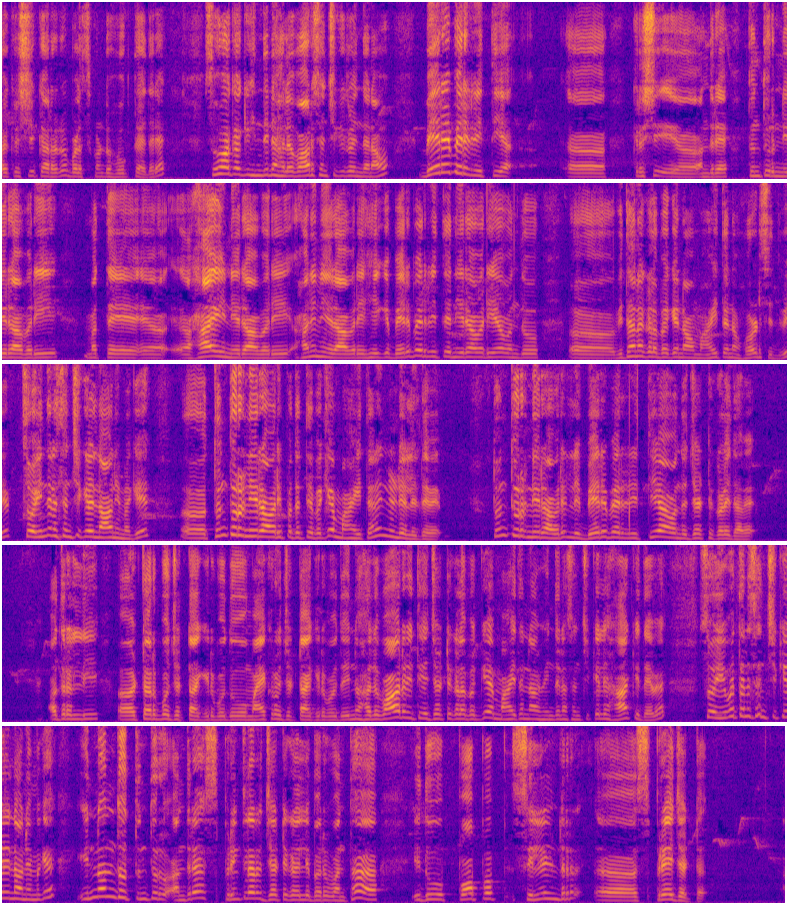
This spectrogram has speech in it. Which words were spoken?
ಕೃಷಿಕಾರರು ಬಳಸಿಕೊಂಡು ಹೋಗ್ತಾ ಇದ್ದಾರೆ. ಸೊ, ಹಾಗಾಗಿ ಹಿಂದಿನ ಹಲವಾರು ಸಂಚಿಕೆಗಳಿಂದ ನಾವು ಬೇರೆ ಬೇರೆ ರೀತಿಯ ಕೃಷಿ ಅಂದರೆ ತುಂತುರು ನೀರಾವರಿ ಮತ್ತು ಹಾಯಿ ನೀರಾವರಿ, ಹನಿ ನೀರಾವರಿ, ಹೀಗೆ ಬೇರೆ ಬೇರೆ ರೀತಿಯ ನೀರಾವರಿಯ ಒಂದು ವಿಧಾನಗಳ ಬಗ್ಗೆ ನಾವು ಮಾಹಿತಿಯನ್ನು ಹೊರಡಿಸಿದ್ವಿ. ಸೊ ಇಂದಿನ ಸಂಚಿಕೆಯಲ್ಲಿ ನಾವು ನಿಮಗೆ ತುಂತುರು ನೀರಾವರಿ ಪದ್ಧತಿಯ ಬಗ್ಗೆ ಮಾಹಿತಿಯನ್ನು ನೀಡಲಿದ್ದೇವೆ. ತುಂತುರು ನೀರಾವರಿಯಲ್ಲಿ ಬೇರೆ ಬೇರೆ ರೀತಿಯ ಒಂದು ಜೆಟ್ಗಳಿದ್ದಾವೆ ಅದರಲ್ಲಿ ಟರ್ಬೋ ಜೆಟ್ ಆಗಿರ್ಬೋದು, ಮೈಕ್ರೋ ಜೆಟ್ ಆಗಿರ್ಬೋದು, ಇನ್ನು ಹಲವಾರು ರೀತಿಯ ಜೆಟ್ಗಳ ಬಗ್ಗೆ ಮಾಹಿತಿ ನಾವು ಹಿಂದಿನ ಸಂಚಿಕೆಯಲ್ಲಿ ಹಾಕಿದ್ದೇವೆ. ಸೊ ಇವತ್ತಿನ ಸಂಚಿಕೆಯಲ್ಲಿ ನಾವು ನಿಮಗೆ ಇನ್ನೊಂದು ತುಂತುರು ಅಂದರೆ ಸ್ಪ್ರಿಂಕ್ಲರ್ ಜೆಟ್ಗಳಲ್ಲಿ ಬರುವಂಥ ಇದು pop up cylinder spray jet.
